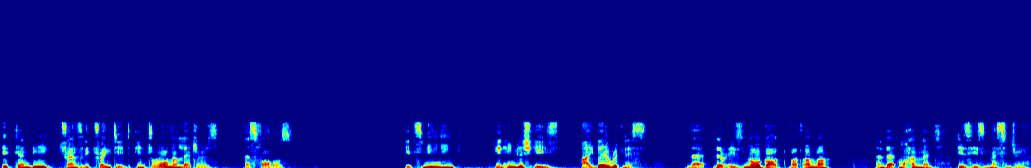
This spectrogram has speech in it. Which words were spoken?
It can be transliterated into Roman letters as follows. Its meaning in English is I bear witness that there is no God but Allah and that Muhammad is his messenger.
